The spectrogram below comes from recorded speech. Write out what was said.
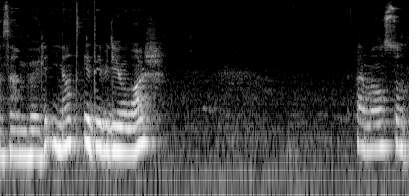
Bazen böyle inat edebiliyorlar. Ama olsun.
